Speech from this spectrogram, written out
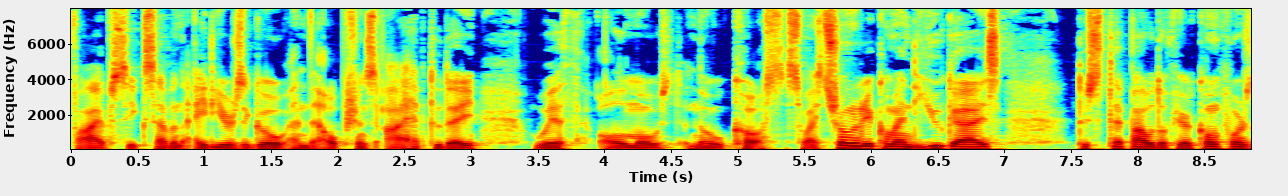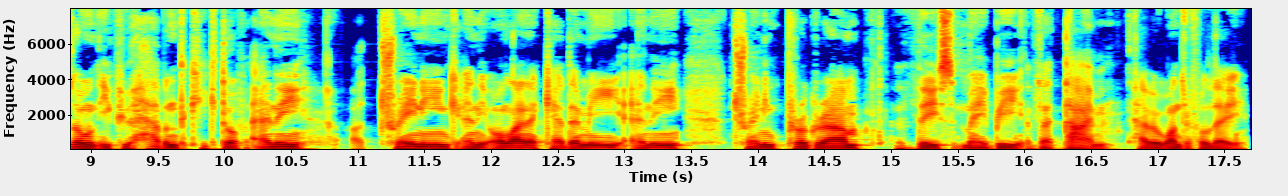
five, six, seven, eight years ago and the options I have today with almost no cost. So I strongly recommend you guys to step out of your comfort zone if you haven't kicked off any uh, training, any online academy, any training program. This may be the time. Have a wonderful day.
